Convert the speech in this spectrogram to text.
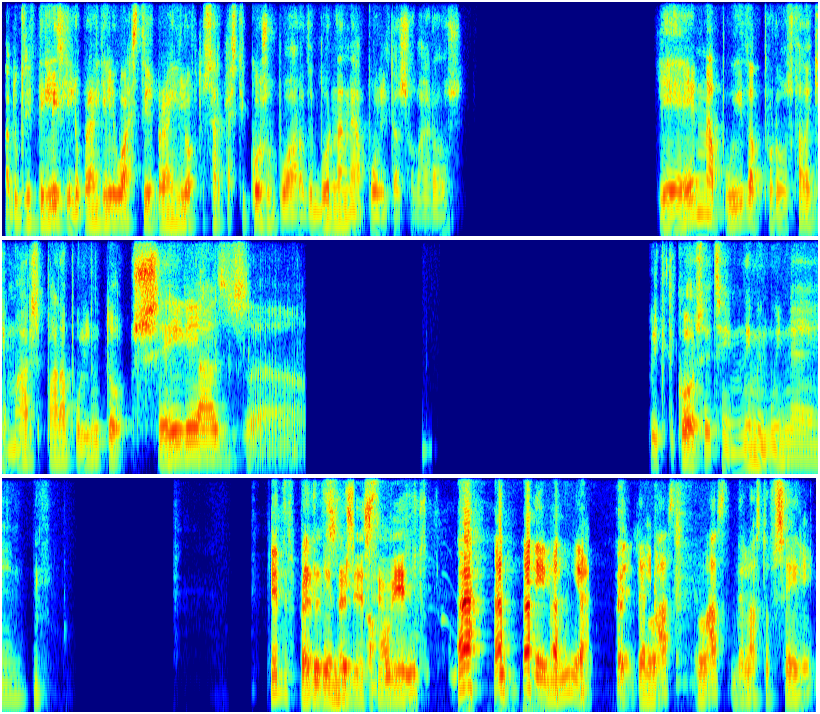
να τον ξεφτυλίσει λίγο. Πρέπει να είναι και λίγο αστείο, πρέπει να είναι λίγο αυτοσαρκαστικός ο Πουαρό. Δεν μπορεί να είναι απόλυτα σοβαρός. Και ένα που είδα πρόσφατα και μ' άρεσε πάρα πολύ είναι το Sheila. Πληκτικός, έτσι. Η μνήμη μου είναι. Και τις Πέντε πέντε ταινίες ταινίες στη από βίντεο. Ούτε μία. The last, the, last, the last of Sailing.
